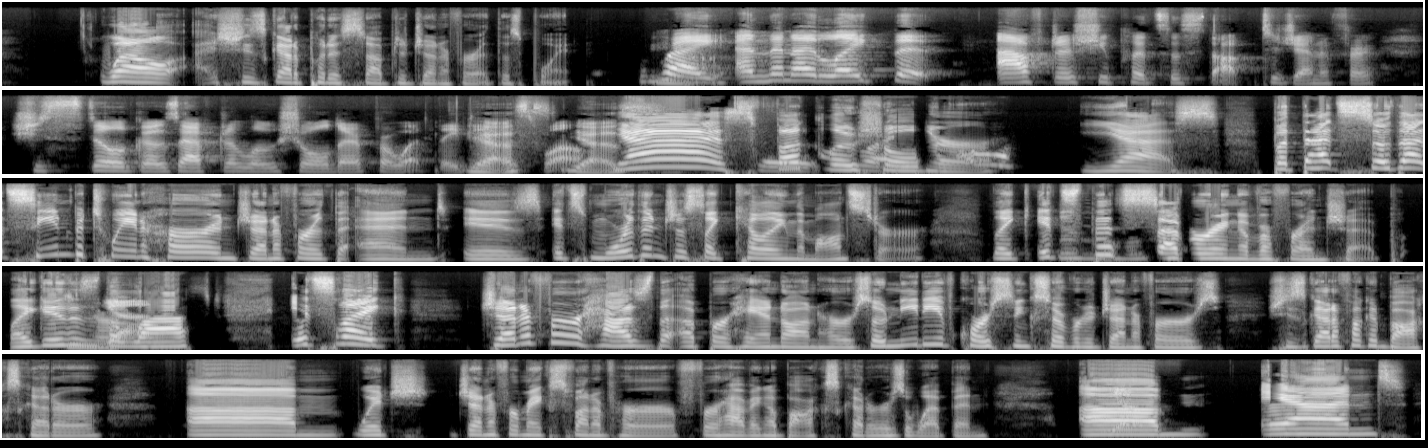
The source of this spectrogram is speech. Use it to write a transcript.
Well, she's got to put a stop to Jennifer at this point. Right. And then I like that after she puts a stop to Jennifer, she still goes after Low Shoulder for what they did Yes. as well. Yes. Yes, So fuck low like, shoulder. oh. Yes. But that's so that scene between her and Jennifer at the end is it's more than just like killing the monster. Like it's the Mhm. severing of a friendship. Like it is the last it's like Jennifer has the upper hand on her. So Needy of course sneaks over to Jennifer's. She's got a fucking box cutter. Um which Jennifer makes fun of her for having a box cutter as a weapon. Yeah. Um and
